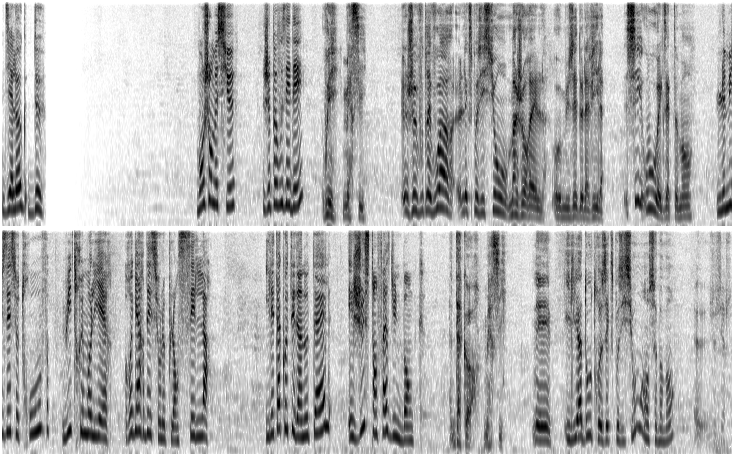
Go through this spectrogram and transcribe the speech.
Dialogue 2. Bonjour monsieur, je peux vous aider? Oui, merci. Je voudrais voir l'exposition Majorelle au musée de la ville. C'est où exactement? Le musée se trouve 8 rue Molière. Regardez sur le plan, c'est là. Il est à côté d'un hôtel et juste en face d'une banque. D'accord, merci. Et il y a d'autres expositions en ce moment? Euh, je cherche.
